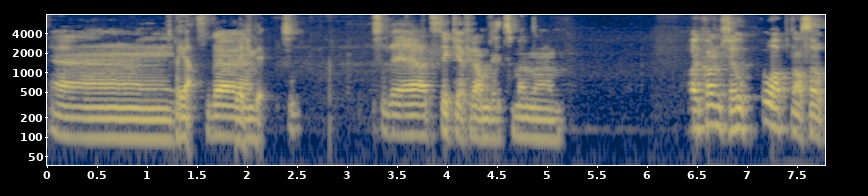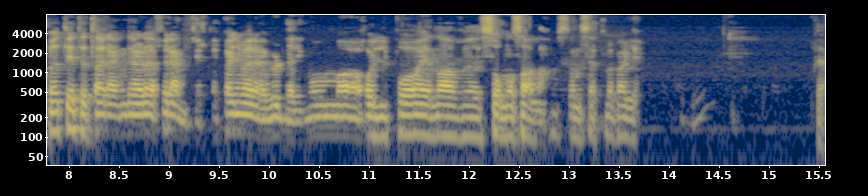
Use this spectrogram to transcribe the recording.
Uh, ja, så det, riktig. Så, så, det er et stykke fram dit, men har kanskje åpna seg opp et lite terreng der det for enkelte kan være en vurdering om å holde på en av Son og Sala, hvis de sitter med begge. Ja.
